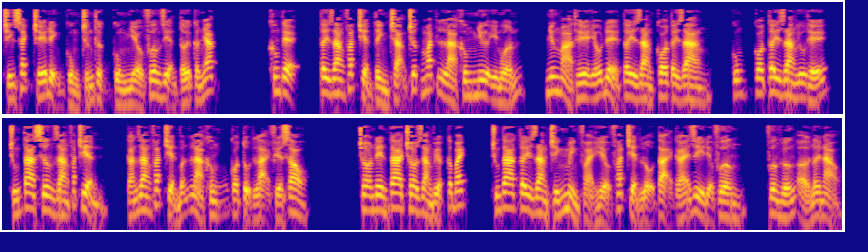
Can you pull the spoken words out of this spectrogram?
chính sách chế định cùng chứng thực cùng nhiều phương diện tới cân nhắc. Không tệ tây giang phát triển tình trạng trước mắt là không như ý muốn, nhưng mà thế yếu để tây giang co tây giang, cũng có tây giang ưu thế, chúng ta xương giang phát triển, cán giang phát triển vẫn là không có tụt lại phía sau. Cho nên ta cho rằng việc cấp bách, chúng ta tây giang chính mình phải hiểu phát triển lộ tại cái gì địa phương phương hướng ở nơi nào.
